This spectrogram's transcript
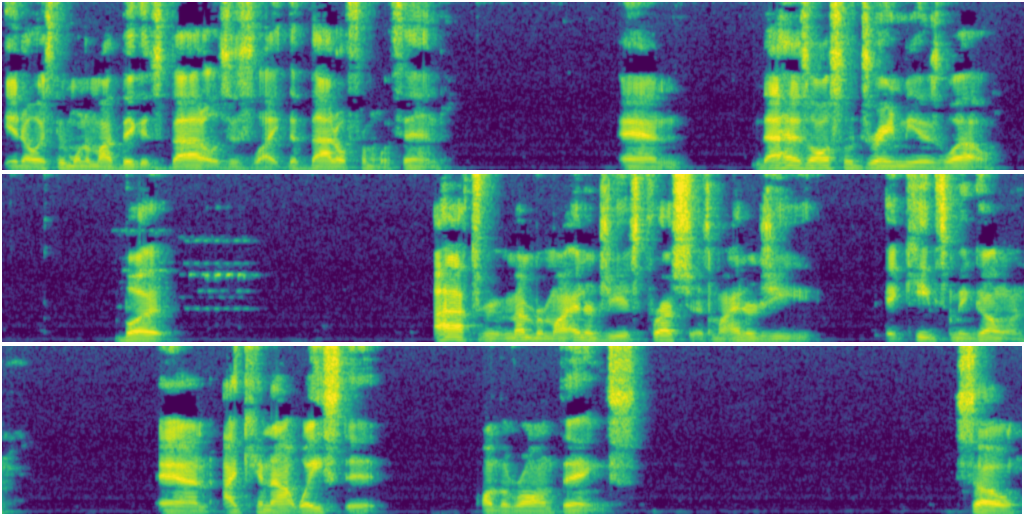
you know, it's been one of my biggest battles is like the battle from within. And that has also drained me as well. But I have to remember my energy is precious. My energy, it keeps me going and I cannot waste it on the wrong things. So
